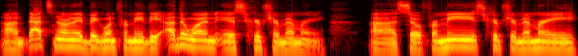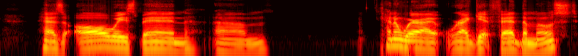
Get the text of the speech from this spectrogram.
uh, that's normally a big one for me. The other one is scripture memory. Uh, so for me, scripture memory has always been um, kind of where I where I get fed the most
